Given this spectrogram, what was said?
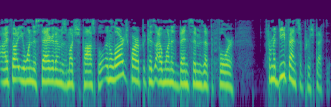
I thought you wanted to stagger them as much as possible, in a large part because I wanted Ben Simmons at the four from a defensive perspective.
